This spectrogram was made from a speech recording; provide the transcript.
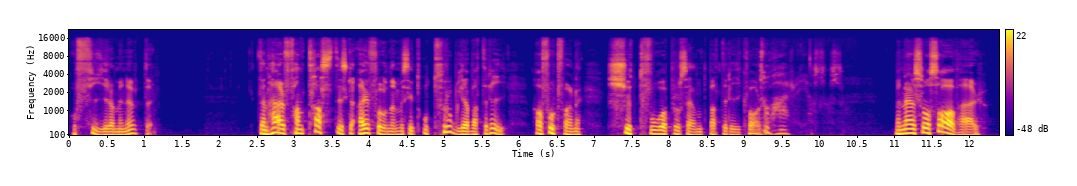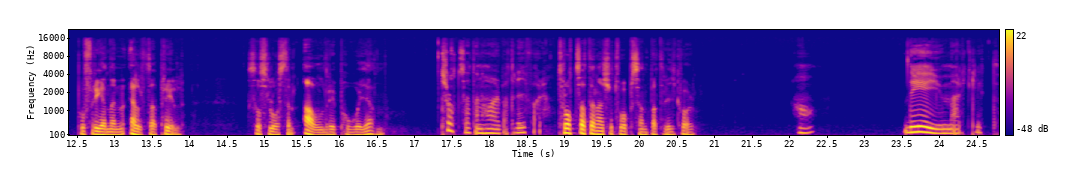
och fyra minuter. Den här fantastiska iPhonen med sitt otroliga batteri har fortfarande 22% batteri kvar. Åh herrejösses. Men när den slås av här på fredagen den 11 april så slås den aldrig på igen. Trots att den har batteri för det. Trots att den har 22% batteri kvar. Ja. Det är ju märkligt.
